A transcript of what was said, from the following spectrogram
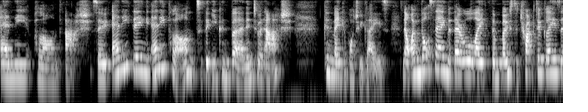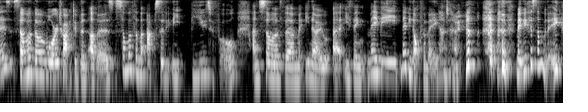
any plant ash. So anything, any plant that you can burn into an ash can make a pottery glaze. Now, I'm not saying that they're all like the most attractive glazes. Some of them are more attractive than others. Some of them are absolutely beautiful, and some of them, you know, uh, you think maybe, maybe not for me. I don't know. maybe for somebody,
